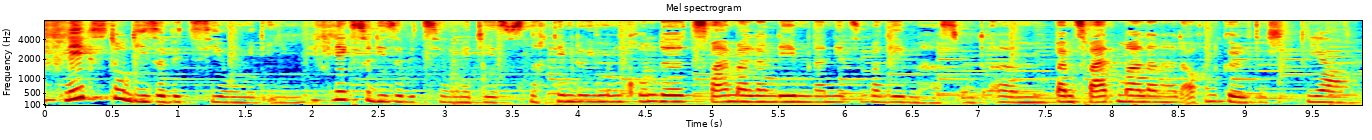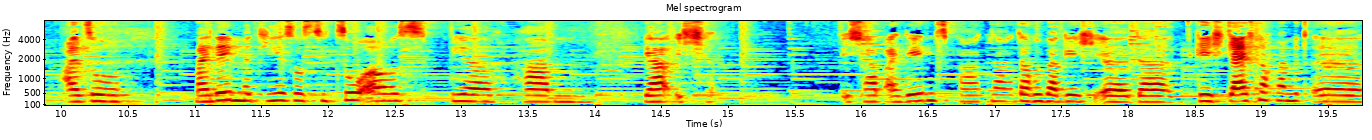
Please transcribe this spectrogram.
pflegst du diese Beziehung mit ihm? Wie pflegst du diese Beziehung mit Jesus, nachdem du ihm im Grunde zweimal dein Leben dann jetzt übergeben hast und ähm, beim zweiten Mal dann halt auch endgültig? Ja, also mein Leben mit Jesus sieht so aus. Wir haben, ja, ich, ich habe einen Lebenspartner. Darüber gehe ich, äh, da gehe ich gleich nochmal mit äh,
